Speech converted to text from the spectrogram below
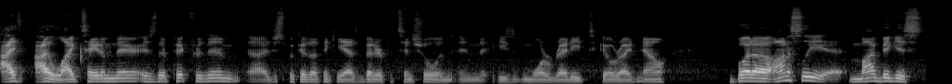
I, I, like Tatum there as their pick for them, uh, just because I think he has better potential and, and he's more ready to go right now. But uh, honestly, my biggest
